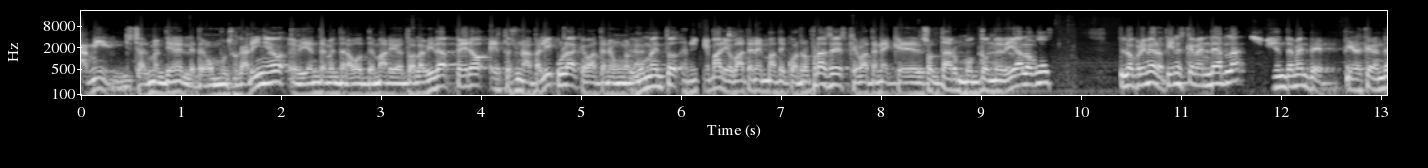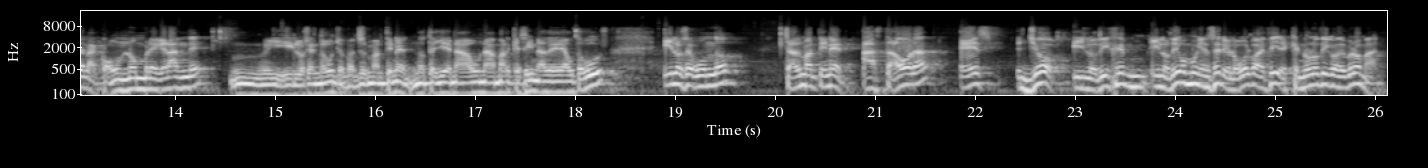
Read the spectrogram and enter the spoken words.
A mí, Charles Martínez le tengo mucho cariño, evidentemente la voz de Mario de toda la vida, pero esto es una película que va a tener un argumento en el que Mario va a tener más de cuatro frases, que va a tener que soltar un montón de diálogos. Lo primero, tienes que venderla, evidentemente tienes que venderla con un nombre grande, mm, y lo siento mucho, pero Charles Martínez no te llena una marquesina de autobús. Y lo segundo, Charles Martínez hasta ahora es yo, y lo dije y lo digo muy en serio, lo vuelvo a decir, es que no lo digo de broma.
